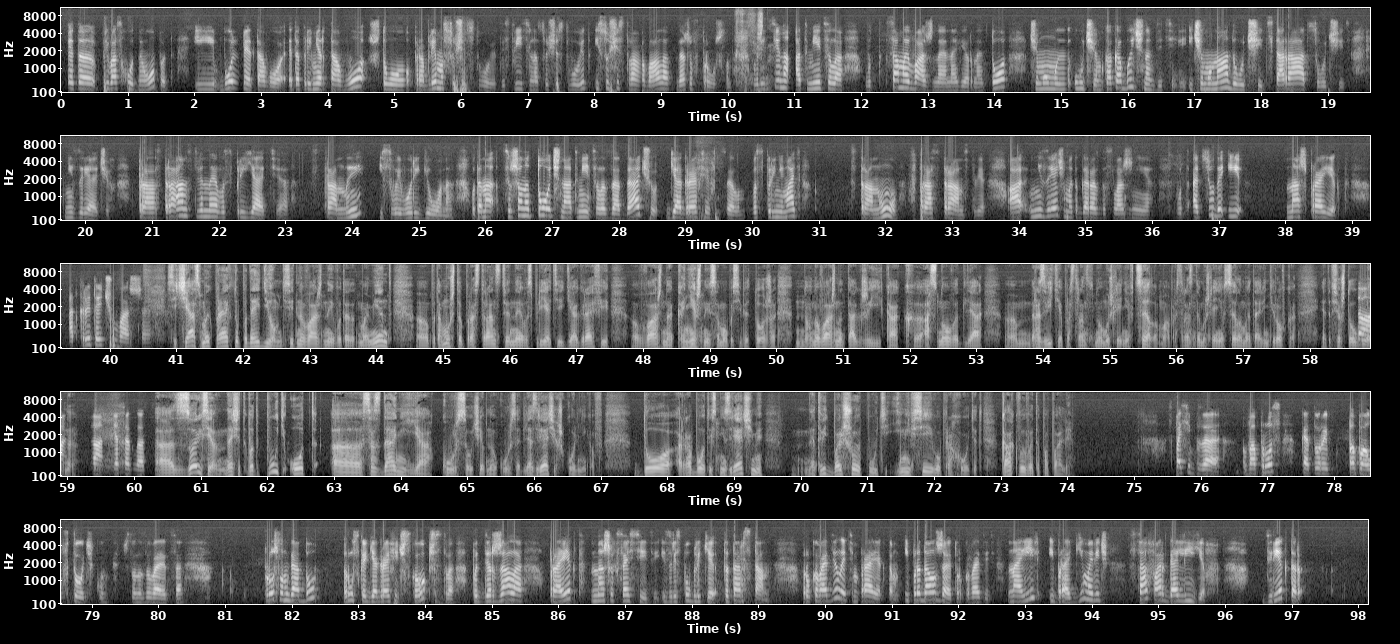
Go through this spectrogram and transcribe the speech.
Это превосходный опыт. И более того, это пример того, что проблема существует, действительно существует и существовала даже в прошлом. Конечно. Валентина отметила вот самое важное, наверное, то, чему мы учим как обычных детей и чему надо учить, стараться учить незрячих. Пространственное восприятие страны и своего региона. Вот она совершенно точно отметила задачу географии в целом, воспринимать страну в пространстве, а незрячим это гораздо сложнее. Вот отсюда и наш проект открытая Чувашия. Сейчас мы к проекту подойдем. Действительно важный вот этот момент, а, потому что пространственное восприятие географии важно, конечно, и само по себе тоже, но оно важно также и как основа для развития пространственного мышления в целом. А пространственное мышление в целом – это ориентировка, это все что угодно. Да. Да, я согласна. А, Зоя Алексеевна, значит, вот путь от а, создания курса, учебного курса для зрячих школьников до работы с незрячими, это ведь большой путь, и не все его проходят. Как вы в это попали? Спасибо за вопрос, который попал в точку, что называется. В прошлом году Русское географическое общество поддержало проект наших соседей из Республики Татарстан. Руководил этим проектом и продолжает руководить Наиль Ибрагимович Сафаргалиев, директор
